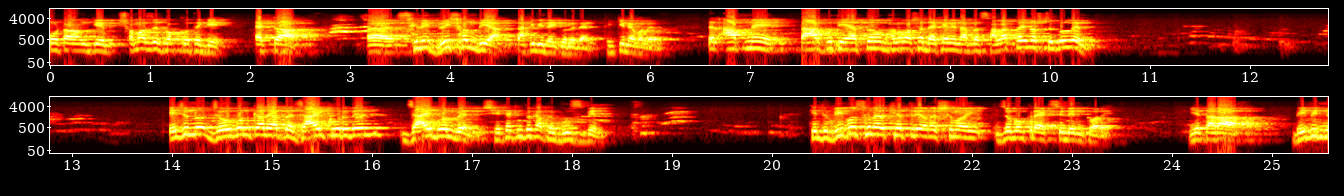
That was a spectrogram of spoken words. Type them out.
মোটা অঙ্কে সমাজের পক্ষ থেকে একটা সেলিব্রেশন দিয়া তাকে বিদায় করে দেন। ঠিক কিনা বলেন? তাহলে আপনি তার প্রতি এত ভালোবাসা দেখালেন, আপনার সালাদটাই নষ্ট করলেন। এই জন্য যৌবনকালে আপনি যাই করবেন, যাই বলবেন, সেটা কিন্তু আপনি বুঝবেন। কিন্তু বিবেচনার ক্ষেত্রে অনেক সময় যুবকরা অ্যাক্সিডেন্ট করে। যে তারা বিভিন্ন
